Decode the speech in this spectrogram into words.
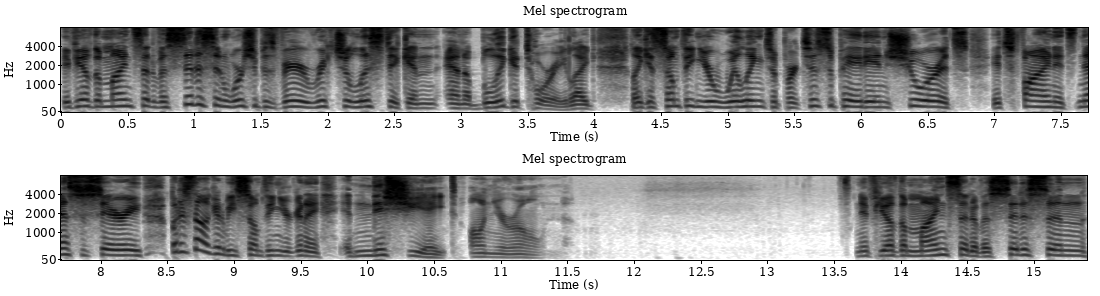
if you have the mindset of a citizen, worship is very ritualistic and, and obligatory. Like like it's something you're willing to participate in. Sure, it's it's fine, it's necessary, but it's not going to be something you're going to initiate on your own. And if you have the mindset of a citizen,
